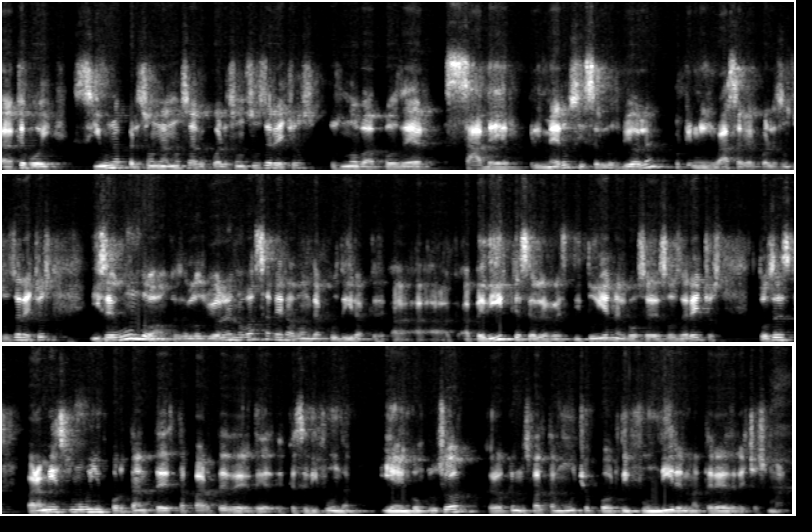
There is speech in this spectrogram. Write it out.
¿A qué voy? Si una persona no sabe cuáles son sus derechos, pues no va a poder saber, primero, si se los violan, porque ni va a saber cuáles son sus derechos, y segundo, aunque se los violen, no va a saber a dónde acudir a, pedir que se le restituyan el goce de esos derechos. Entonces, para mí es muy importante esta parte de, que se difundan. Y en conclusión, creo que nos falta mucho por difundir en materia de derechos humanos.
